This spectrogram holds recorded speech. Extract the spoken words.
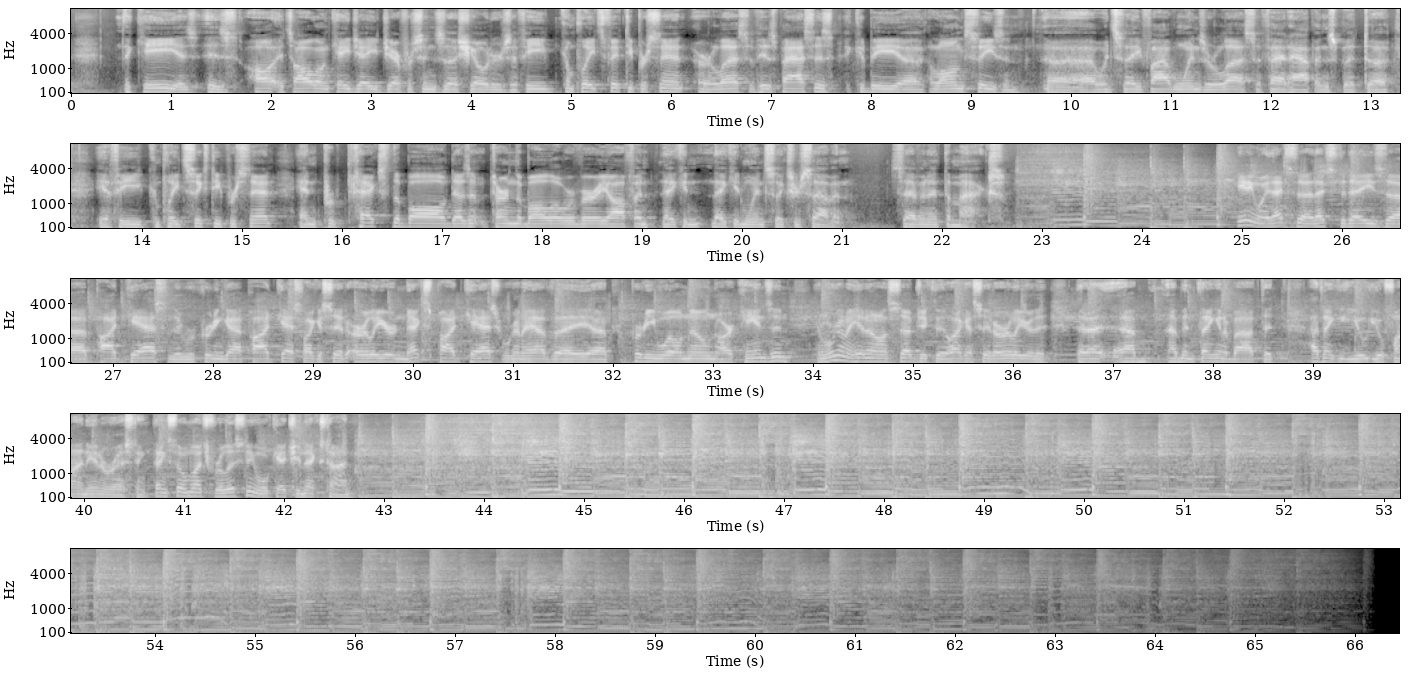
the key is is all it's all on KJ Jefferson's uh, shoulders. If he completes 50% or less of his passes, it could be uh, a long season. Uh, I would say five wins or less if that happens. But uh, if he completes 60% and protects the ball, doesn't turn the ball over very often, they can they can win six or seven, seven at the max. Anyway, that's uh, that's today's uh, podcast, the Recruiting Guy podcast. Like I said earlier, next podcast we're going to have a uh, pretty well-known Arkansan, and we're going to hit on a subject that, like I said earlier, that that I, have I've been thinking about that I think you, you'll find interesting. Thanks so much for listening. We'll catch you next time.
